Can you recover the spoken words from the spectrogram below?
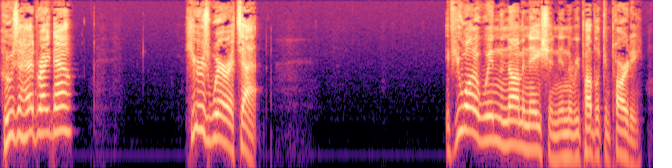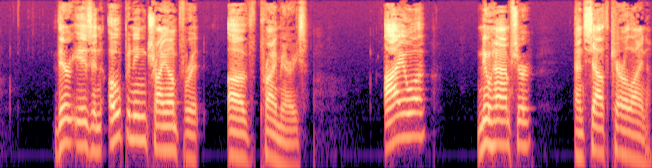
Who's ahead right now? Here's where it's at. If you want to win the nomination in the Republican Party, there is an opening triumvirate of primaries Iowa, New Hampshire, and South Carolina.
